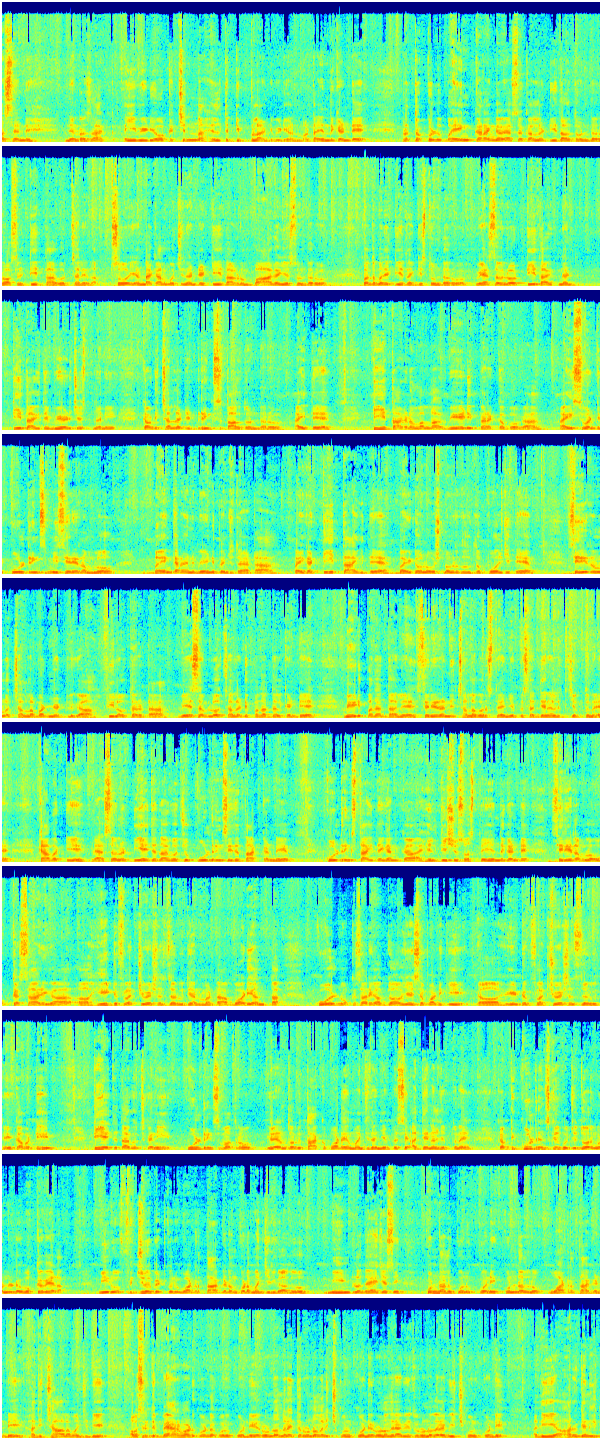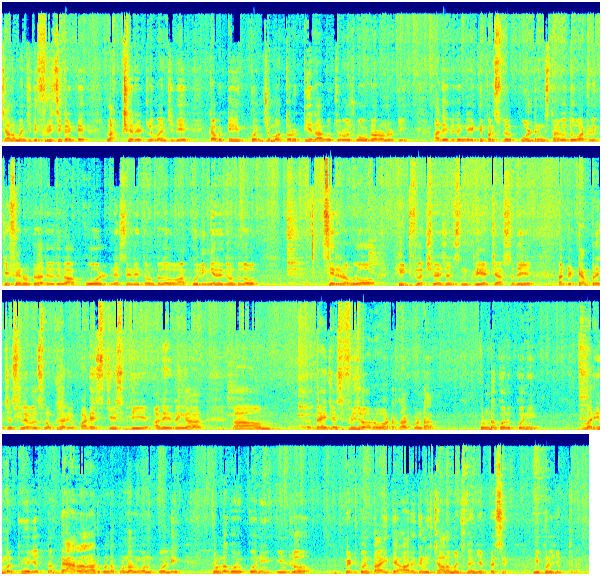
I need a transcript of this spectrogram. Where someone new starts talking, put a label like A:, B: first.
A: నమస్తే అండి. నేను రజాక్. ఈ వీడియో ఒక చిన్న హెల్త్ టిప్ లాంటి వీడియో అనమాట ఎందుకంటే ప్రతి ఒక్కళ్ళు భయంకరంగా వేసవకాలంలో టీ తాగుతూ ఉంటారు. అసలు టీ తాగొచ్చా లేదా? సో ఎండాకాలం వచ్చిందంటే టీ తాగడం బాగా చేస్తుంటారు. కొంతమంది టీ తగ్గిస్తుంటారు. వేసవిలో టీ తాగుతుందంటే టీ తాగితే వేడి చేస్తుందని కాబట్టి చల్లటి డ్రింక్స్ తాగుతుంటారు. అయితే టీ తాగడం వల్ల వేడి పెరగకపోగా ఐస్ వంటి కూల్ డ్రింక్స్ మీ శరీరంలో భయంకరమైన వేడిని పెంచుతాయట. పైగా టీ తాగితే బయట ఉన్న ఉష్ణోగ్రతలతో పోల్చితే శరీరంలో చల్లబడినట్లుగా ఫీల్ అవుతారట. వేసంలో చల్లటి పదార్థాల కంటే వేడి పదార్థాలే శరీరాన్ని చల్లబరుస్తాయని చెప్పి అధ్యయనాలు అయితే చెప్తున్నాయి. కాబట్టి వేసవిలో టీ అయితే తాగొచ్చు కూల్ డ్రింక్స్ అయితే తాకండి కూల్ డ్రింక్స్ తాగితే కనుక హెల్త్ ఇష్యూస్ వస్తాయి. ఎందుకంటే శరీరంలో ఒక్కసారిగా హీట్ ఫ్లక్చువేషన్స్ జరుగుతాయి అనమాట బాడీ అంతా కోల్డ్ని ఒక్కసారి ఒక్కసారిగా అబ్జర్వ్ చేసేపాటికి హీట్ ఫ్లక్చువేషన్స్ జరుగుతాయి. కాబట్టి టీ అయితే తాగొచ్చు కానీ కూల్ డ్రింక్స్ మాత్రం వీలైనంత వరకు తాకపోవడమే మంచిదని చెప్పేసి అధ్యయనాలు చెప్తున్నాయి. కాబట్టి కూల్ డ్రింక్స్కి కొంచెం దూరంగా ఉండండి. ఒకవేళ మీరు ఫ్రిడ్జ్లో పెట్టుకొని వాటర్ తాగడం కూడా మంచిది కాదు. మీ ఇంట్లో దయచేసి కుండలు కొనుక్కొని కుండల్లో వాటర్ తాగండి. అది చాలా మంచిది. అవసరమైతే బేర వాడకుండా కొనుక్కోండి. రెండు వందలు అయితే రెండు వందలు ఇచ్చి కొనుక్కోండి. రెండు వందల యాభై అయితే రెండు వందల యాభై ఇచ్చి కొనుక్కోండి. అది ఆరోగ్యానికి చాలా మంచిది. ఫ్రిడ్జ్ కంటే లక్ష రెట్లు మంచిది. కాబట్టి కొంచెం మొత్తంలో టీ తాగొచ్చు రోజుకు ఒకటో రెండు టీ అదేవిధంగా ఎట్టి పరిస్థితుల్లో కూల్ డ్రింక్స్ తాగొద్దు వాటిలో కెఫెన్ ఉంటుంది అదేవిధంగా ఆ కోల్డ్నెస్ ఏదైతే ఉంటుందో ఆ కూలింగ్ ఏదైతే ఉంటుందో శరీరంలో హీట్ ఫ్లక్చువేషన్స్ని క్రియేట్ చేస్తుంది. అంటే టెంపరేచర్స్ లెవెల్స్ని ఒక్కసారిగా పడేసి చేసిద్ది అదేవిధంగా దయచేసి ఫ్రిడ్జ్లో ఉన్న వాటర్ తాగకుండా కుండ కొనుక్కొని మరీ ముఖ్యంగా చెప్తున్నా బేరాలు ఆడకుండా కుండను కొనుక్కోండి. కుండ కొనుక్కొని ఇంట్లో పెట్టుకొని తాగితే ఆరోగ్యానికి చాలా మంచిదని చెప్పేసి నిపుణులు చెప్తున్నారు.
